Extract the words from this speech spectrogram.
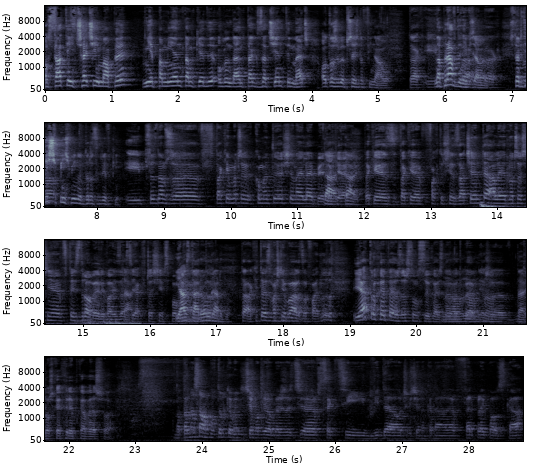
ostatniej, trzeciej mapy nie pamiętam, kiedy oglądałem tak zacięty mecz o to, żeby przejść do finału. Tak, i, Naprawdę nie tak, widziałem. Tak. 45 minut do rozgrywki. I przyznam, że w takie mecze komentuje się najlepiej. Tak, takie, tak. Takie, z- takie faktycznie zacięte, ale jednocześnie w tej zdrowej rywalizacji, Tak. jak wcześniej wspomniałem. Jazda to- Rongardu. Tak, i to jest właśnie bardzo fajne. No, ja trochę też zresztą słychać nawet No, no, pewnie, no, że tak. troszkę chrypka weszła. Na pewno samą powtórkę będziecie mogli obejrzeć e, w sekcji wideo, oczywiście na kanale Fairplay Polska.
